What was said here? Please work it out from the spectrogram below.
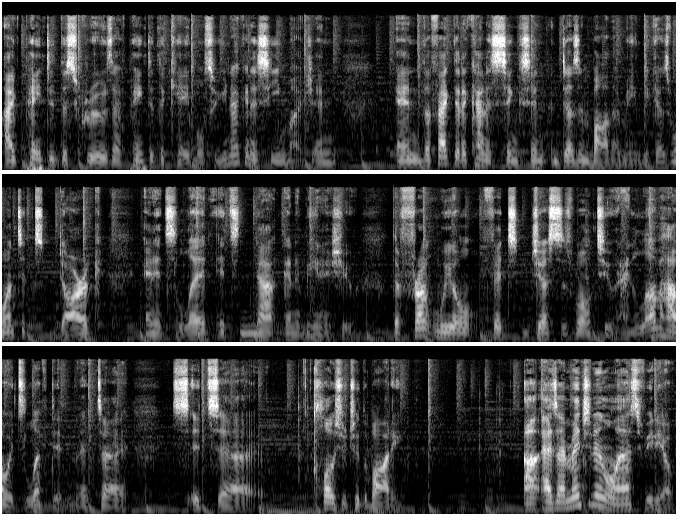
I've painted the screws. I've painted the cable. So you're not going to see much. And and the fact that it kind of sinks in doesn't bother me because once it's dark and it's lit, it's not going to be an issue. The front wheel fits just as well too. And I love how it's lifted. It, uh, it's it's uh, closer to the body. Uh, as I mentioned in the last video,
